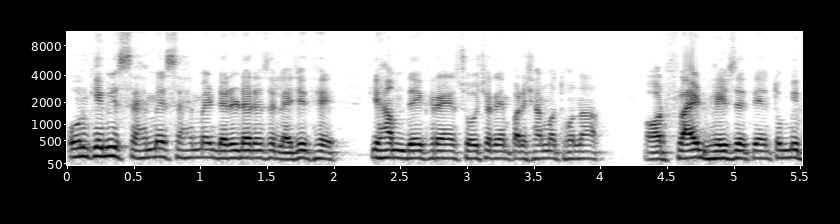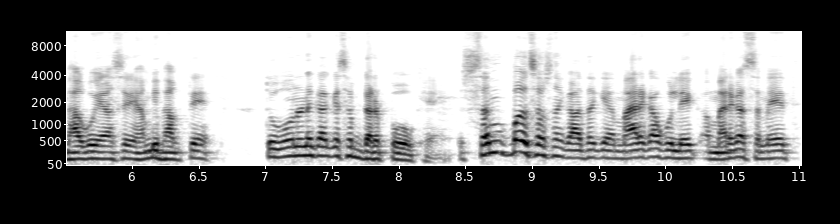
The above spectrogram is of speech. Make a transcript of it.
उनके भी सहमे सहमे डरे डरे से लहजे थे कि हम देख रहे हैं, सोच रहे हैं, परेशान मत होना और फ़्लाइट भेज देते हैं, तुम भी भागो यहाँ से, हम भी भागते हैं। तो वो उन्होंने कहा कि सब डरपोक हैं। सिंपल से उसने कहा था कि अमेरिका को लेकर अमेरिका समेत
